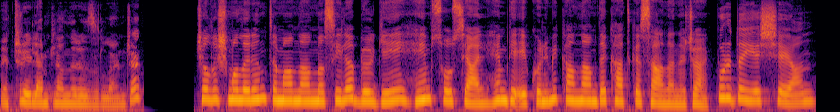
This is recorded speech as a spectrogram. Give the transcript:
e, tür eylem planları hazırlanacak. Çalışmaların tamamlanmasıyla bölgeye hem sosyal hem de ekonomik anlamda katkı sağlanacak. Burada yaşayan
